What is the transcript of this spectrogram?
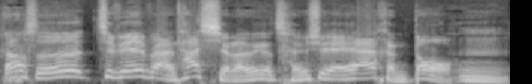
当时 GBA 版他写了那个程序 AI 很逗，嗯，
